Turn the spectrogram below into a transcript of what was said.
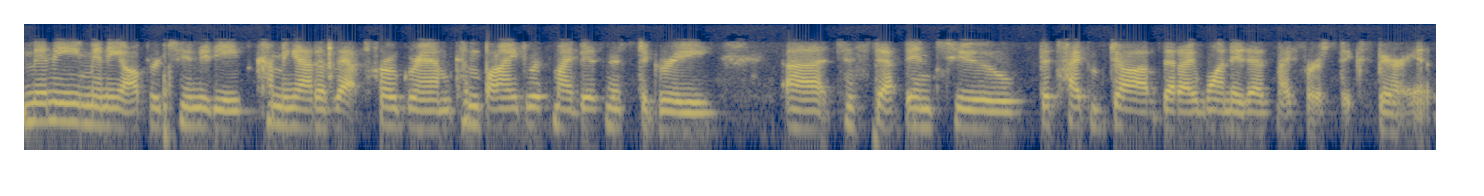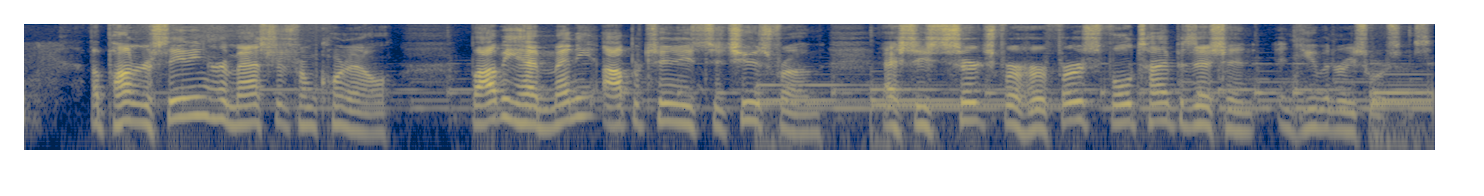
many, many opportunities coming out of that program combined with my business degree uh, to step into the type of job that I wanted as my first experience. Upon receiving her master's from Cornell, Bobby had many opportunities to choose from as she searched for her first full time position in human resources.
